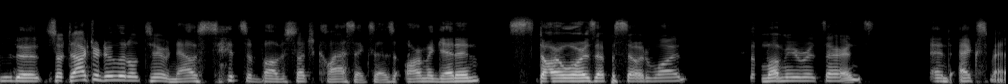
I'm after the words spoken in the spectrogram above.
you did. So Doctor Dolittle 2 now sits above such classics as Armageddon, Star Wars Episode 1, The Mummy Returns, and X-Men.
